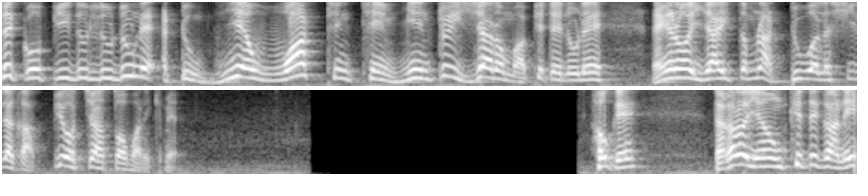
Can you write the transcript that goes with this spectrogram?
တစ်ကိုပြည်သူလူထုနဲ့အတူမြက်ဝါထင်ထင်မြင်တွေ့ရတော့မှာဖြစ်တယ်လို့လည်းနိုင်ငံတော်ယာယီသမ္မတဒူဝါလရှိလက်ကပြောကြားတော့ပါတယ်ခင်ဗျဟုတ်ကဲ့ဒါကတော့ရန်ကုန်ခေတ်သစ်ကနေ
